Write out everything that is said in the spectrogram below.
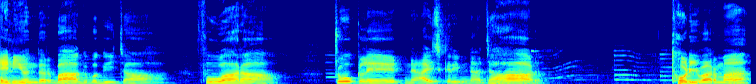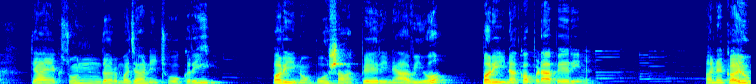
એની અંદર બાગ બગીચા, ફુવારા, ચોકલેટ ને આઈસ્ક્રીમના ઝાડ. થોડી વારમાં ત્યાં એક સુંદર મજાની છોકરી પરીનો પોશાક પહેરીને આવી હો, પરીના કપડાં પહેરીને. અને કહ્યું,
